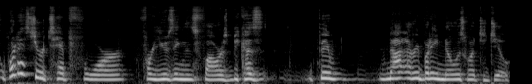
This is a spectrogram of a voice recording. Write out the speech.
What is your tip for, for using these flowers? Because they, not everybody knows what to do.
